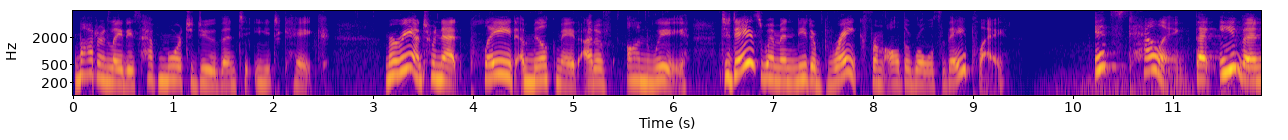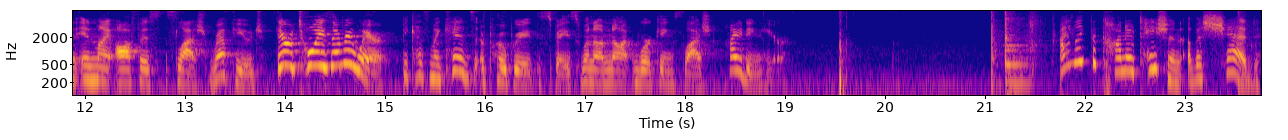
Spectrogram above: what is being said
Modern ladies have more to do than to eat cake. Marie Antoinette played a milkmaid out of ennui. Today's women need a break from all the roles they play. It's telling that even in my office slash refuge, there are toys everywhere because my kids appropriate the space when I'm not working slash hiding here. I like the connotation of a shed.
